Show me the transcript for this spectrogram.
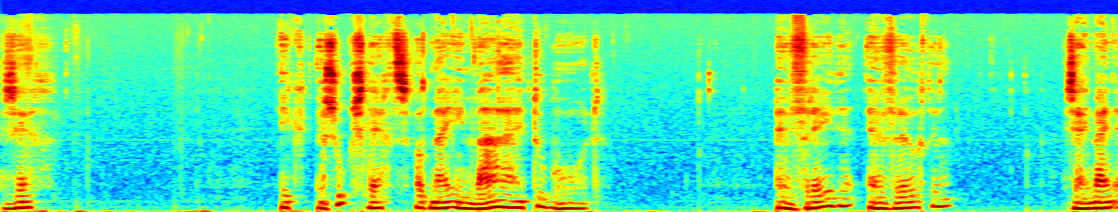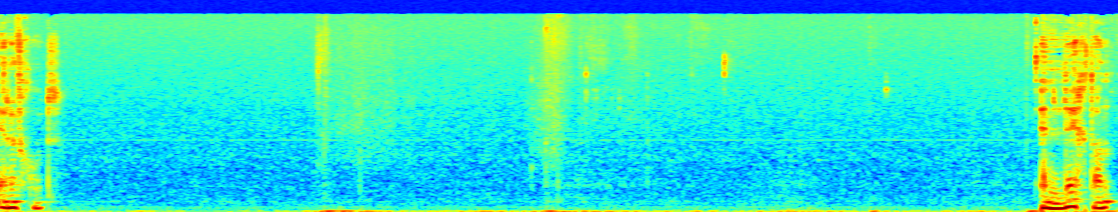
Zeg ik zoek slechts wat mij in waarheid toebehoort. En vrede en vreugde zijn mijn erfgoed. En leg dan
